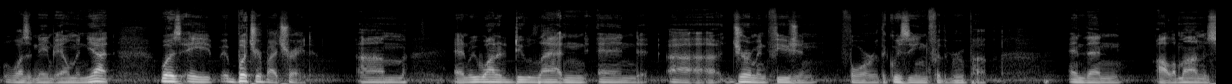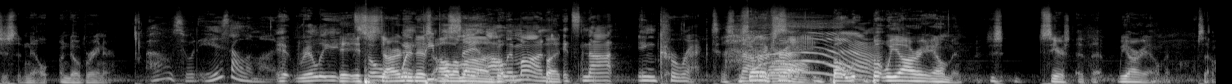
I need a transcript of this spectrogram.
wasn't named Aleman yet was a butcher by trade, um, and we wanted to do Latin and uh, German fusion for the cuisine for the brew pub, and then Alaman was just a no a no brainer. Oh, so it is Alaman. It really. It- it so started when as people say Aleman, but- but- it's not incorrect. Not It's not incorrect, correct, but we, but we are ailment. Just seriously, uh, we are ailment. So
